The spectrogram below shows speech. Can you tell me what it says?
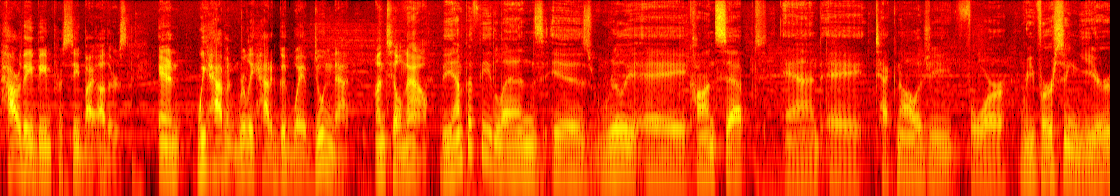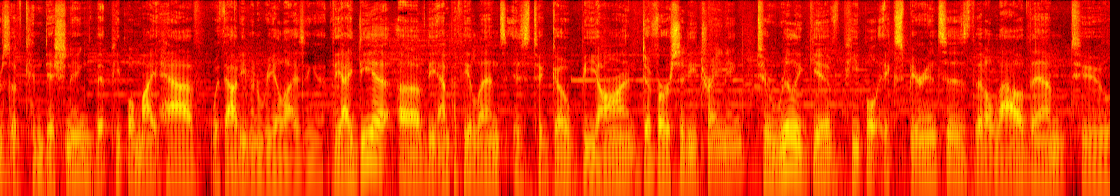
how are they being perceived by others, and we haven't really had a good way of doing that until now. The empathy lens is really a concept and a technology for reversing years of conditioning that people might have without even realizing it. The idea of the empathy lens is to go beyond diversity training, to really give people experiences that allow them to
